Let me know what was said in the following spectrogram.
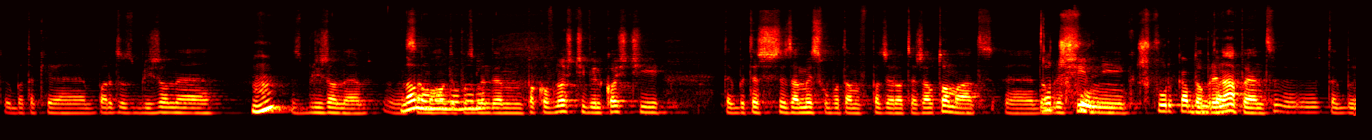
To chyba takie bardzo zbliżone, Mhm. zbliżone mm, No, no, samochody no, no, pod no. względem pakowności, wielkości, tak by też zamysłu, bo tam w Pajero też automat, e, dobry No, czwór- silnik, Czwórka dobry tak, napęd, e, tak by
